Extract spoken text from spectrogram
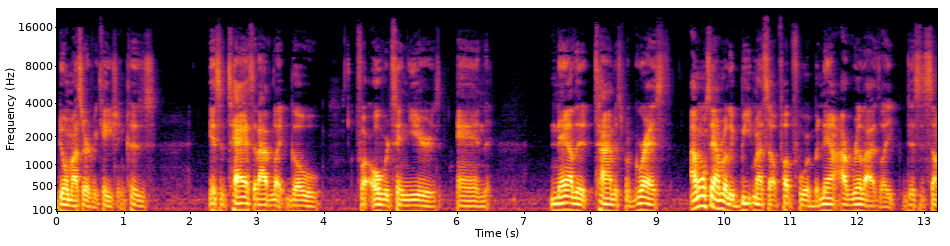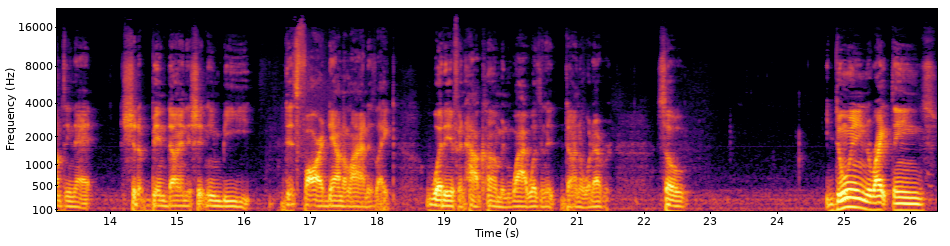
doing my certification because it's a task that I've let go for over 10 years. And now that time has progressed, I won't say I'm really beating myself up for it, but now I realize like this is something that should have been done. It shouldn't even be this far down the line as like what if and how come and why wasn't it done or whatever. So doing the right things,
